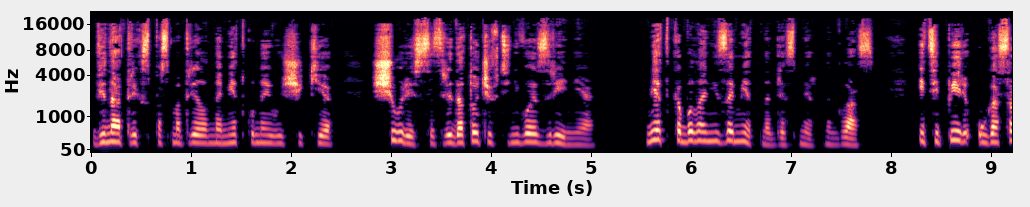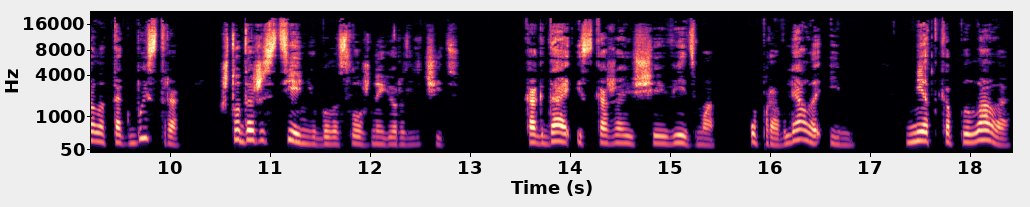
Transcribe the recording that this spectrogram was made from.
Винатрикс посмотрела на метку на его щеке, щурясь, сосредоточив теневое зрение. Метка была незаметна для смертных глаз и теперь угасала так быстро, что даже с тенью было сложно ее различить. Когда искажающая ведьма управляла им, Метка пылала,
